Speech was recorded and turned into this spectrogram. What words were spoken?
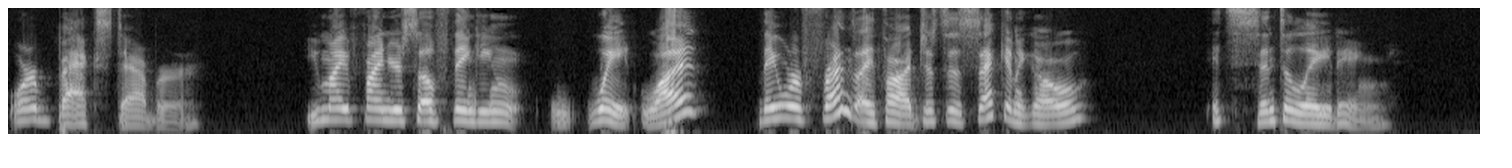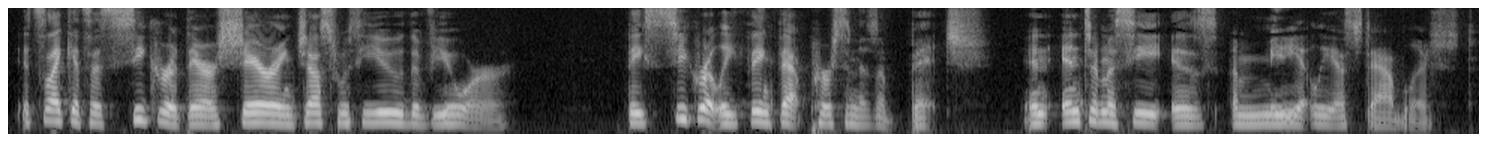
or backstabber. You might find yourself thinking, wait, what? They were friends, I thought, just a second ago. It's scintillating. It's like it's a secret they're sharing just with you, the viewer. They secretly think that person is a bitch, and intimacy is immediately established.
